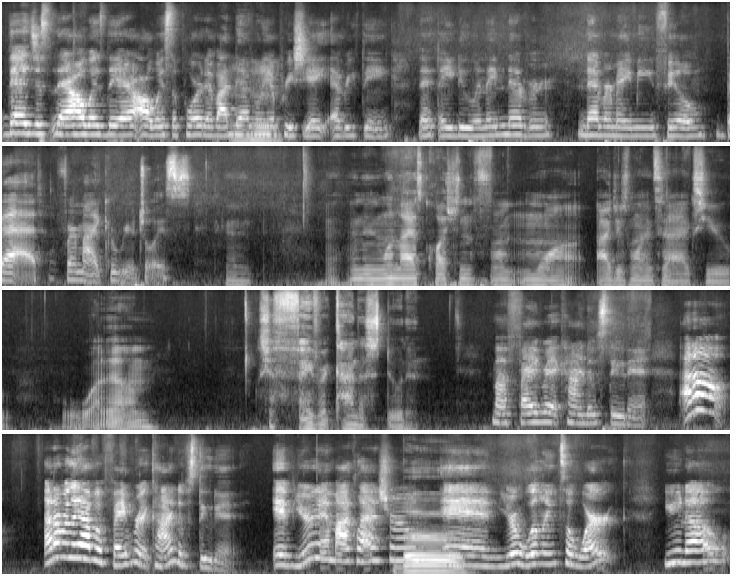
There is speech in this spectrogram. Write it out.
they're just they're always there, always supportive. I definitely mm-hmm. appreciate everything that they do, and they never never made me feel bad for my career choice. Good. And then one last question from moi. I just wanted to ask you, what um, what's your favorite kind of student? my favorite kind of student. I don't I don't really have a favorite kind of student. If you're in my classroom Boo. and you're willing to work, you know,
